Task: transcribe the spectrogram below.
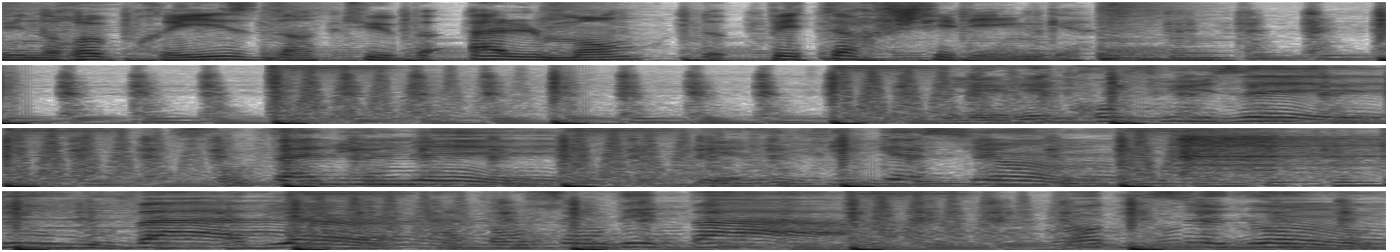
une reprise d'un tube allemand de Peter Schilling. Les rétrofusées sont allumées. Vérification, tout va bien. Attention départ. Dans 10 secondes,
